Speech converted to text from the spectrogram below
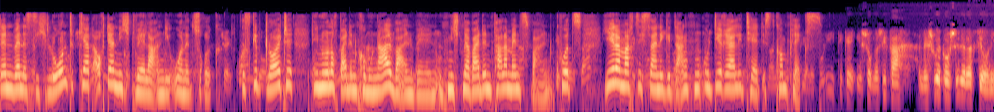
Denn wenn es sich lohnt, kehrt auch der Nichtwähler an die Urne zurück. Es gibt Leute, die nur noch bei den Kommunalwahlen wählen und nicht mehr bei den Parlamentswahlen. Kurz, jeder macht sich seine Gedanken und die Realität ist komplex. Insomma si fa le sue considerazioni,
